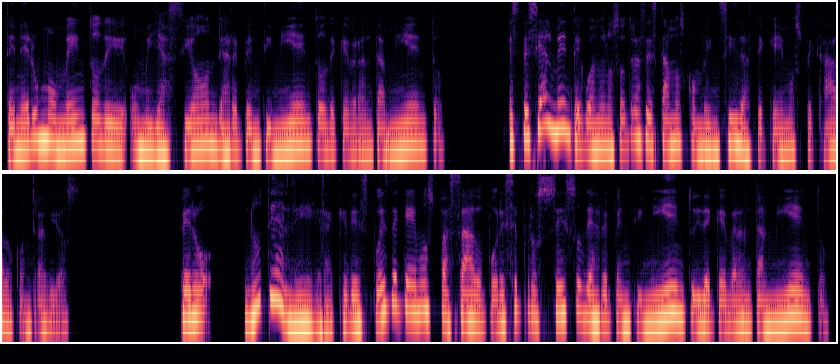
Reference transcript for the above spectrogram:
tener un momento de humillación, de arrepentimiento, de quebrantamiento, especialmente cuando nosotras estamos convencidas de que hemos pecado contra Dios. Pero ¿No te alegra que después de que hemos pasado por ese proceso de arrepentimiento y de quebrantamiento,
